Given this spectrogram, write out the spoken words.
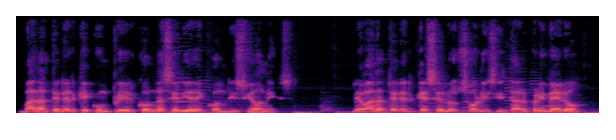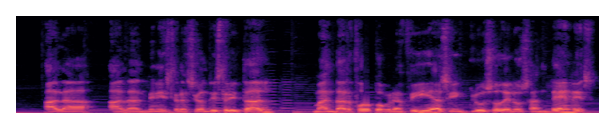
van a tener que cumplir con una serie de condiciones. Le van a tener que solicitar primero a la, administración distrital, mandar fotografías incluso de los andenes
